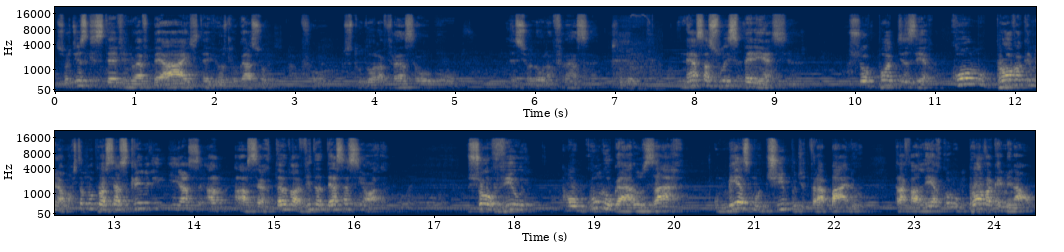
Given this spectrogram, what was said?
O senhor disse que esteve no FBI, esteve em outros lugares, o senhor estudou na França ou, ou lecionou na França? Nessa sua experiência, o senhor pode dizer como prova criminal, nós estamos no processo crime e acertando a vida dessa senhora. O senhor viu algum lugar usar o mesmo tipo de trabalho para valer como prova criminal?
